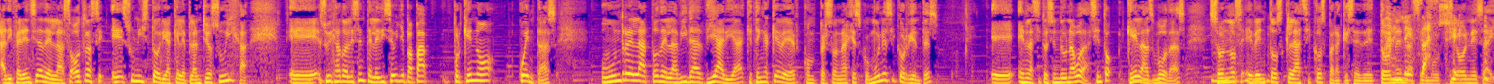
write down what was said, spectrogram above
a diferencia de las otras, es una historia que le planteó su hija. Eh, su hija adolescente le dice, oye papá, ¿por qué no cuentas un relato de la vida diaria que tenga que ver con personajes comunes y corrientes? eh, en la situación de una boda. Siento que las bodas son los eventos clásicos para que se detonen las emociones ahí.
